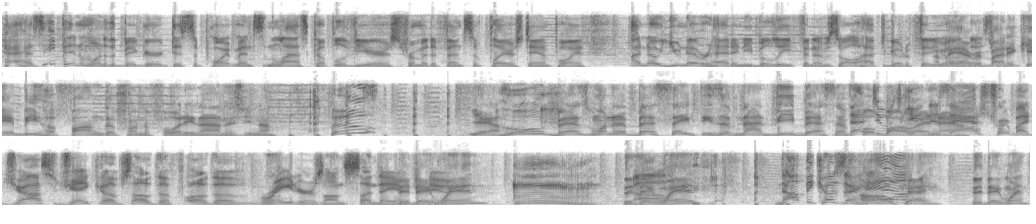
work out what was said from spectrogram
Has he been one of the bigger disappointments in the last couple of years from a defensive player standpoint? I know you never had any belief in him, so I'll have to go to video. I mean, on this everybody one. can't be Hufanga from the 49ers, you know? Who? yeah, who? Best, one of the best safeties, if not the best in That dude football was getting right his now. ass tricked by Josh Jacobs of the of the Raiders on Sunday. Did they afternoon. win? Did they Uh, win? Not because of him. Oh, okay. Did they win?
